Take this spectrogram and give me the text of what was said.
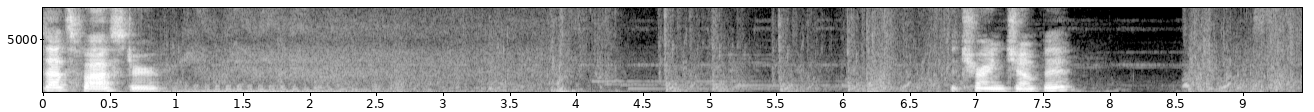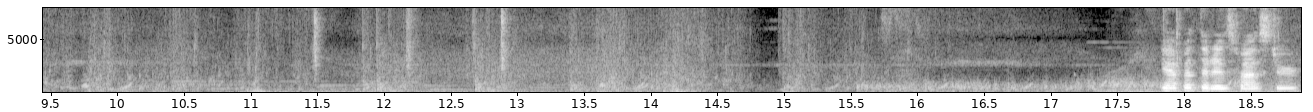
That's faster. To try and jump it. Yeah, I bet that is faster.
